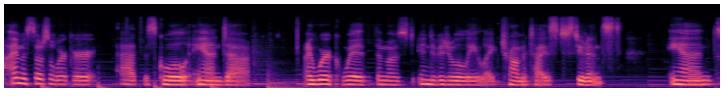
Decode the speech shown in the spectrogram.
I'm a social worker at the school and uh, I work with the most individually like traumatized students. And,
